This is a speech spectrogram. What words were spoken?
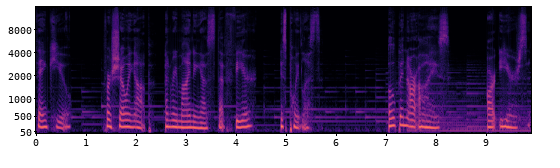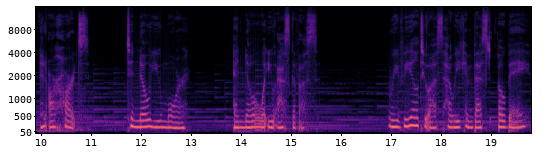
Thank you for showing up and reminding us that fear is pointless. Open our eyes, our ears, and our hearts to know you more and know what you ask of us. Reveal to us how we can best obey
